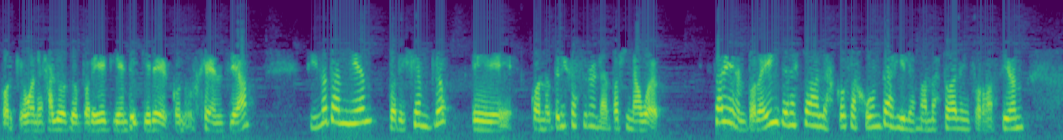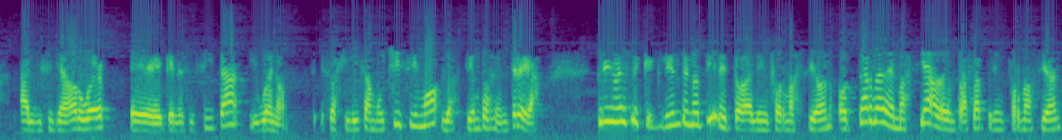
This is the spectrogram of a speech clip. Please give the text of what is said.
porque bueno, es algo que por ahí el cliente quiere con urgencia, sino también, por ejemplo, cuando tenés que hacer una página web. Está bien, por ahí tenés todas las cosas juntas y les mandas toda la información al diseñador web eh, que necesita y bueno, eso agiliza muchísimo los tiempos de entrega. Pero hay veces que el cliente no tiene toda la información o tarda demasiado en pasarte la información.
